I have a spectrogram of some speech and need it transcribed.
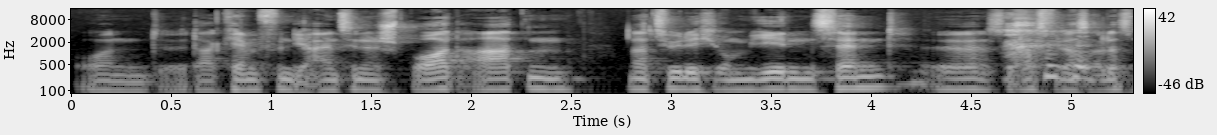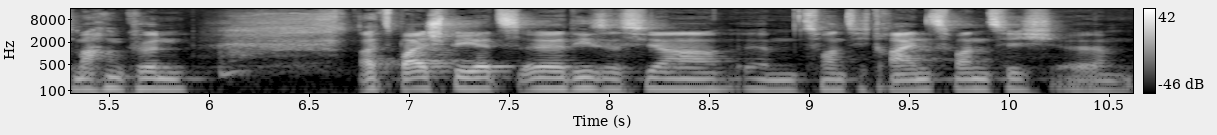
Und äh, da kämpfen die einzelnen Sportarten natürlich um jeden Cent, äh, sodass wir das alles machen können. Als Beispiel jetzt äh, dieses Jahr ähm, 2023 ähm,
